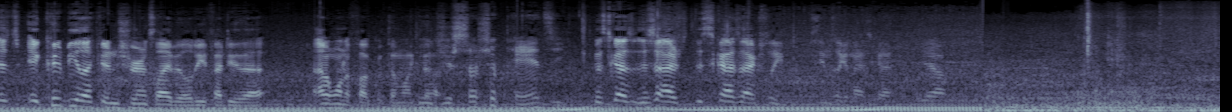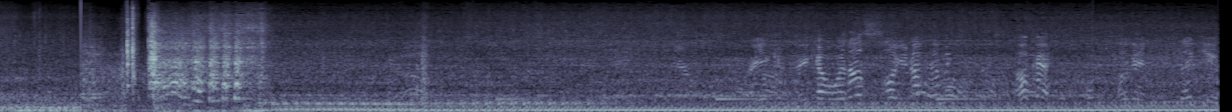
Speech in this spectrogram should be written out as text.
it, it could be like an insurance liability if I do that. I don't want to fuck with them like Dude, that. you're such a pansy. This guy's this, this guy's actually seems like a nice guy. Yeah. Are you, are you coming with us? Oh, you're not coming? Okay. Okay, thank you.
